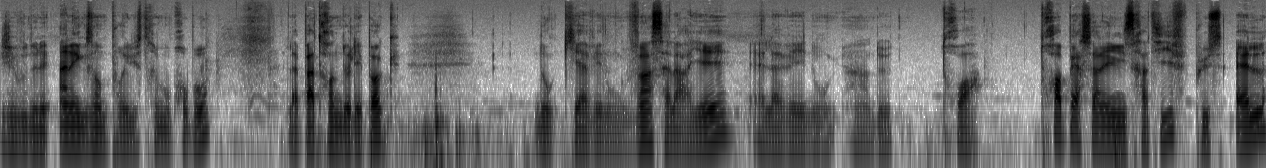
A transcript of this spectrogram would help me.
Je vais vous donner un exemple pour illustrer mon propos. La patronne de l'époque, donc qui avait donc 20 salariés, elle avait donc 1, 2, 3, 3 personnels administratifs plus elle,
